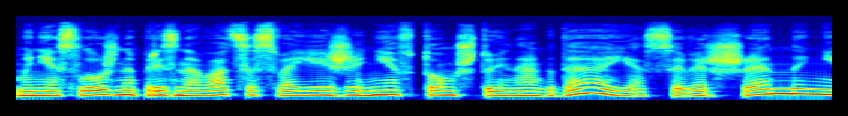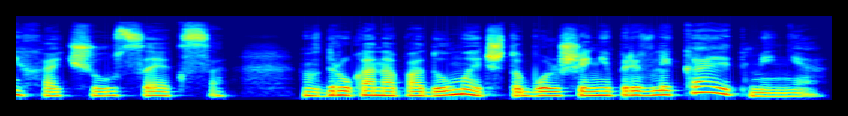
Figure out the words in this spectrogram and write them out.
Мне сложно признаваться своей жене в том, что иногда я совершенно не хочу секса. Вдруг она подумает, что больше не привлекает меня.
